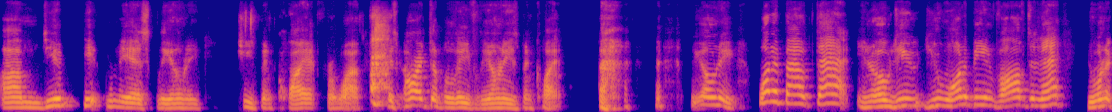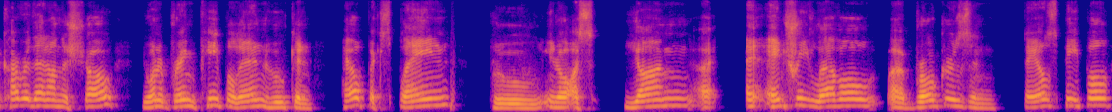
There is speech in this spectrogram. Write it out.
Um, do you, let me ask Leonie, she's been quiet for a while. It's hard to believe Leonie's been quiet. Leonie, what about that? You know, do you, you want to be involved in that? You want to cover that on the show? You want to bring people in who can help explain to, you know, us young, uh, entry level uh, brokers and salespeople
